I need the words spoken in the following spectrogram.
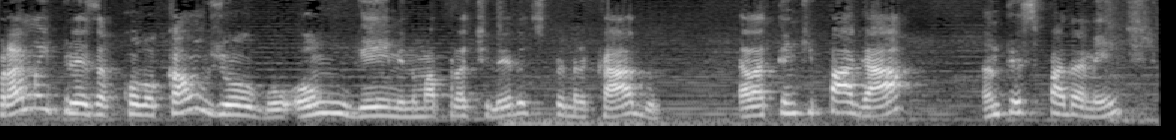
Para uma empresa colocar um jogo ou um game numa prateleira de supermercado, ela tem que pagar antecipadamente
